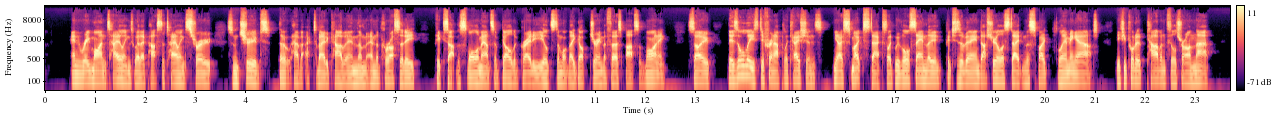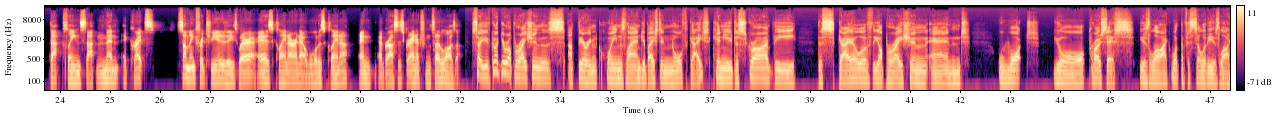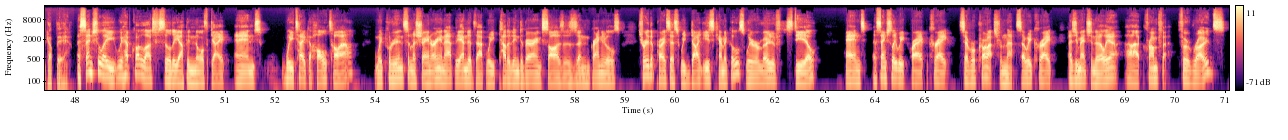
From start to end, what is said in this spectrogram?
and remine tailings where they pass the tailings through some tubes that have activated carbon in them, and the porosity picks up the small amounts of gold at greater yields than what they got during the first pass of mining. So there's all these different applications. You know, smokestacks, like we've all seen the pictures of an industrial estate and the smoke pluming out. If you put a carbon filter on that, that cleans that. And then it creates something for communities where our air's cleaner and our water's cleaner and our grass is greener from the fertilizer. So you've got your operations up there in Queensland. You're based in Northgate. Can you describe the the scale of the operation and what your process is like, what the facility is like up there? Essentially, we have quite a large facility up in Northgate, and we take a whole tire, we put it in some machinery, and at the end of that, we cut it into varying sizes and granules. Through the process, we don't use chemicals, we remove steel, and essentially we create, create several products from that. So we create, as you mentioned earlier, uh, crumb for, for roads.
